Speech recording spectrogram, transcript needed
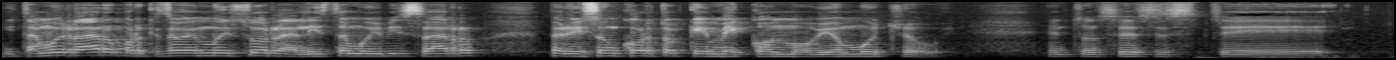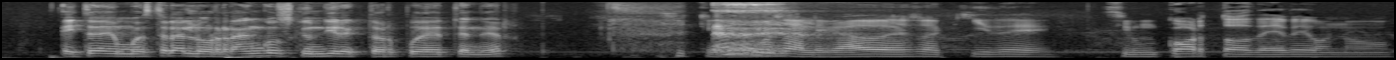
Y está muy raro porque se ve muy surrealista, muy bizarro, pero hizo un corto que me conmovió mucho, güey. Entonces, este, ahí te demuestra los rangos que un director puede tener. Que no hemos alegado eso aquí de si un corto debe o no,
